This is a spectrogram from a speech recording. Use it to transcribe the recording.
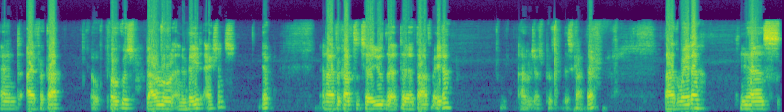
and I forgot oh, focus, barrel roll, and evade actions. Yep, and I forgot to tell you that uh, Darth Vader. I will just put this card there. Darth Vader, he has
